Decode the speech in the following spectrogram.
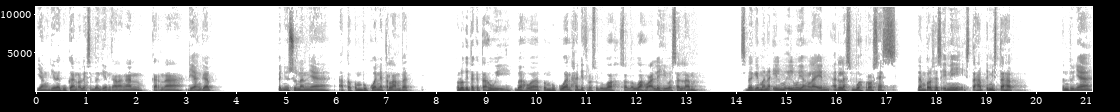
yang diragukan oleh sebagian kalangan karena dianggap penyusunannya atau pembukuannya terlambat. Perlu kita ketahui bahwa pembukuan hadis Rasulullah Shallallahu Alaihi Wasallam, sebagaimana ilmu-ilmu yang lain, adalah sebuah proses. Dan proses ini tahap demi tahap. Tentunya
